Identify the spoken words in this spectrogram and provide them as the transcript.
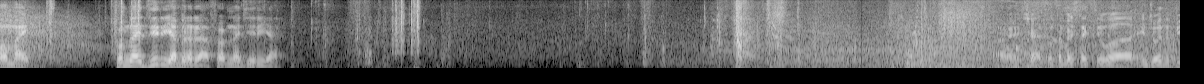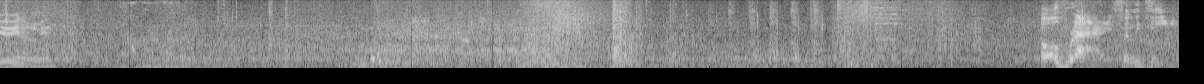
Oh my. From Nigeria, brother. From Nigeria. Alright, chat. Sometimes I just like to uh, enjoy the view, you know what I mean? Alright, Sunny D.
